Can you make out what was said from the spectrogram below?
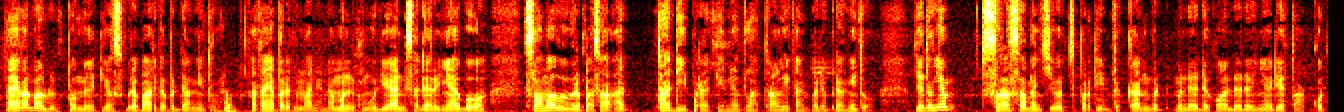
Tanyakan pada pemilik kios berapa harga pedang itu, katanya pada temannya. Namun kemudian disadarinya bahwa selama beberapa saat Tadi perhatiannya telah teralihkan pada pedang itu. Jantungnya serasa menciut seperti ditekan mendadak oleh dadanya. Dia takut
